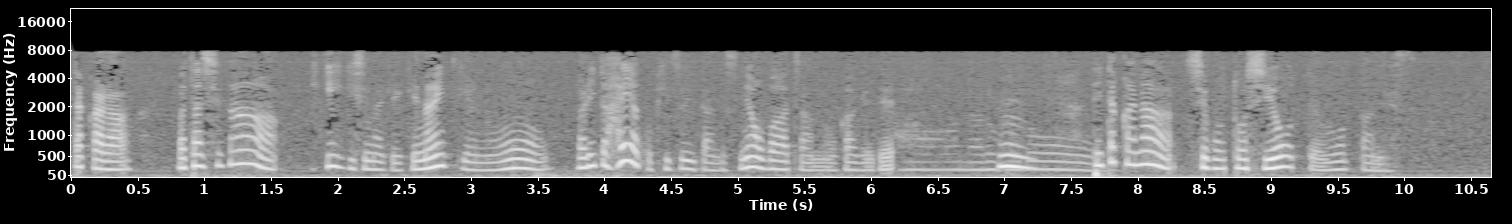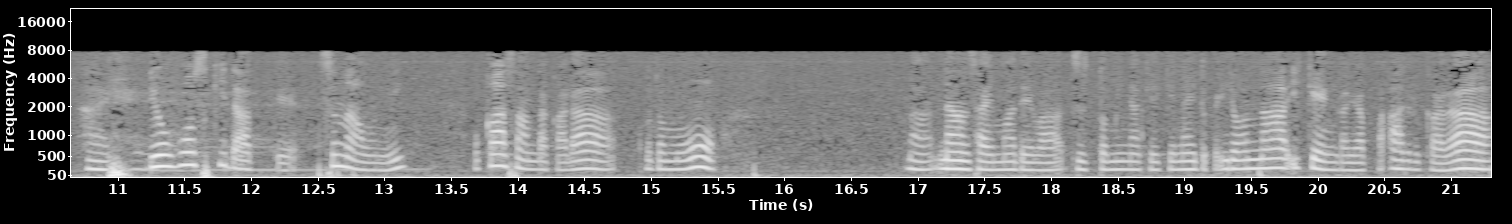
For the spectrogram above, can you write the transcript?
だから私が生き生きしなきゃいけないっていうのを割と早く気づいたんですね、おばあちゃんのおかげで。あーなるほど、うんで、だから仕事をしようって思ったんです。はい。両方好きだって素直に、お母さんだから子供をまあ、何歳まではずっと見なきゃいけないとかいろんな意見がやっぱあるから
